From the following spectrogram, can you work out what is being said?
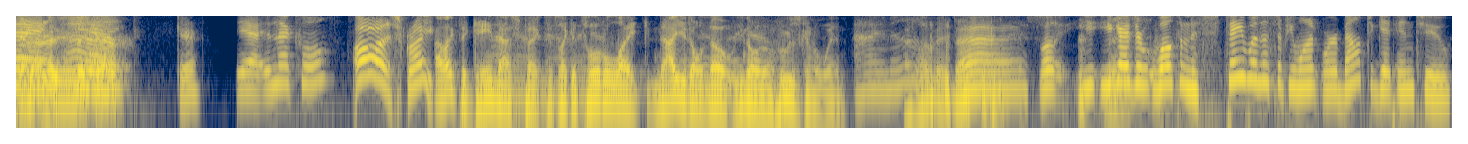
Thanks. guys. Take Bye. care. Care? Yeah, isn't that cool? Oh, it's great. I like the game I know, aspect. I it's know, like a total like now you don't know. I You don't know. know who's gonna win. I know. I love it. Yes. Well, you, you guys are welcome to stay with us if you want. We're about to get into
